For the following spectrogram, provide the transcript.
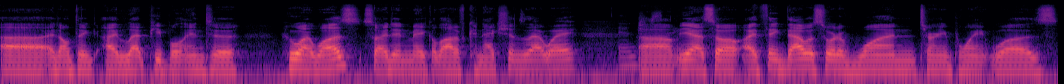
uh, I don't think I let people into who I was, so I didn't make a lot of connections that way. Um, yeah, so I think that was sort of one turning point was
